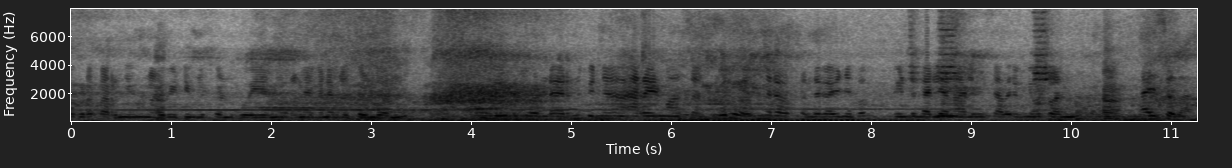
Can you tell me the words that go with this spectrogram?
കൂടെ പറഞ്ഞ് നിങ്ങളെ വീട്ടിൽ വിളിച്ചുകൊണ്ട് പോയി എന്ന് പറഞ്ഞ് അങ്ങനെ വിളിച്ചുകൊണ്ട് വന്നു വീട്ടിൽ ഉണ്ടായിരുന്നു പിന്നെ ആറേഴ് മാസം ഒരു ഒന്നര വർഷം കഴിഞ്ഞപ്പം വീണ്ടും കല്യാണം ആലോചിച്ച് അവർ ഇങ്ങോട്ട് വന്ന് അയച്ചതാണ്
